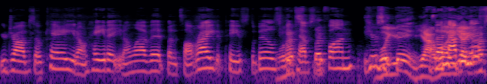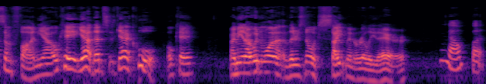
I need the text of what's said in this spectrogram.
your job's okay, you don't hate it, you don't love it, but it's all right. It pays the bills. Well, you get to have some but- fun. Here's well, the you- thing. Yeah, Is that well, yeah, you have some fun. Yeah, okay, yeah, that's yeah, cool. Okay. I mean, I wouldn't want to. There's no excitement really there. No, but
